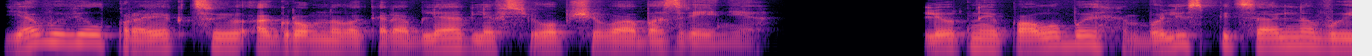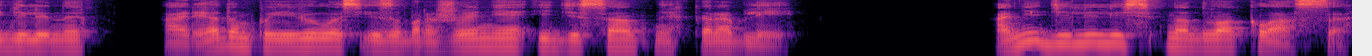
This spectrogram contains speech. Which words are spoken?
Я вывел проекцию огромного корабля для всеобщего обозрения. Летные палубы были специально выделены, а рядом появилось изображение и десантных кораблей. Они делились на два класса.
